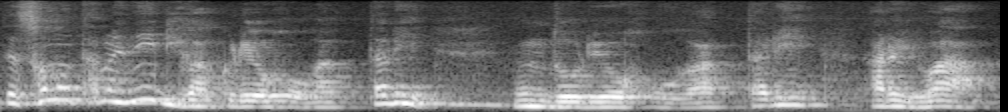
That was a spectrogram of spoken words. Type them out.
でそのために理学療法があったり運動療法があったりあるいは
